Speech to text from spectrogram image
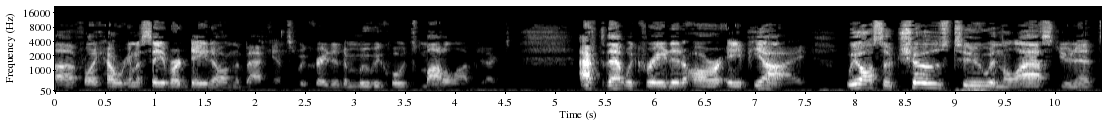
uh, for like how we're going to save our data on the back end. So we created a movie quotes model object. After that, we created our API we also chose to, in the last unit,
